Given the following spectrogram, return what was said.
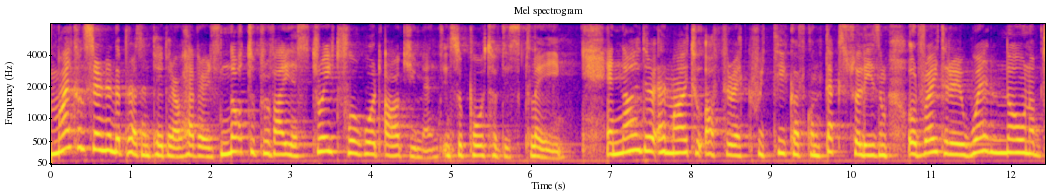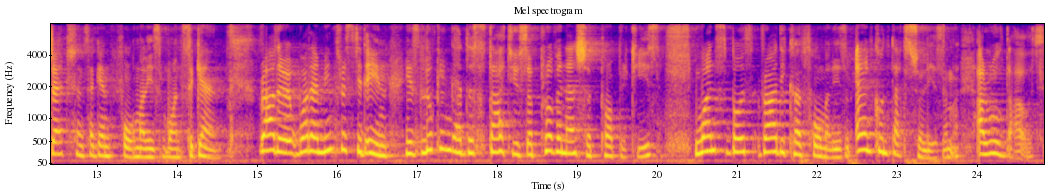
My concern in the present paper, however, is not to provide a straightforward argument in support of this claim, and neither am I to offer a critique of contextualism or reiterate well known objections against formalism once again. Rather, what I'm interested in is looking at the status of provenential properties once both radical formalism and contextualism are ruled out.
